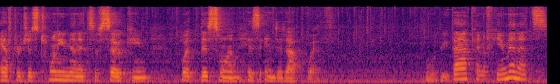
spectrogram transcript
after just 20 minutes of soaking what this one has ended up with. We'll be back in a few minutes.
